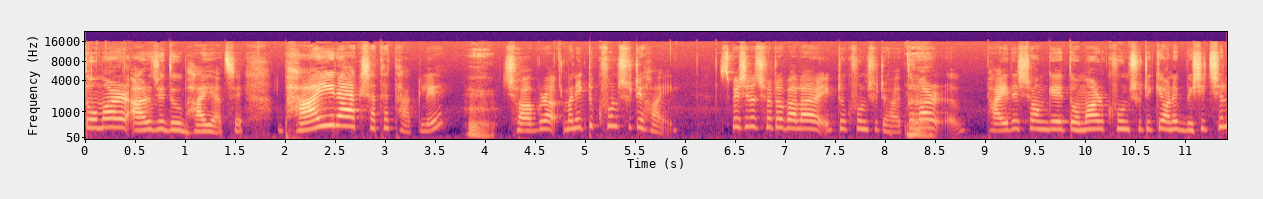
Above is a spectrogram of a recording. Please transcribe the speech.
তোমার আর যে দু ভাই আছে ভাইরা একসাথে থাকলে ঝগড়া মানে একটু খুনসুটি হয়। স্পেশালি ছোটবেলায় একটু খুনসুটি হয়। তোমার ভাইদের সঙ্গে তোমার খুনসুটি কি অনেক বেশি ছিল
